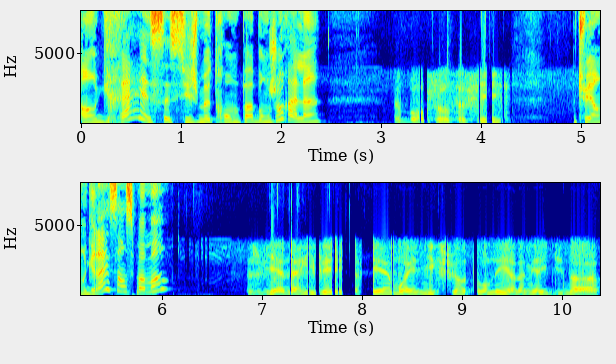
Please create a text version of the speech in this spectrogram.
en Grèce, si je me trompe pas. Bonjour Alain. Bonjour Sophie. Tu es en Grèce en ce moment? Je viens d'arriver. Ça fait un mois et demi que je suis en tournée en Amérique du Nord.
